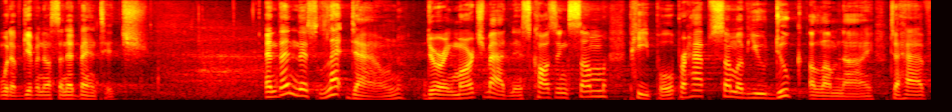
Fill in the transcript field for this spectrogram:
would have given us an advantage. And then this letdown during March Madness, causing some people, perhaps some of you Duke alumni, to have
